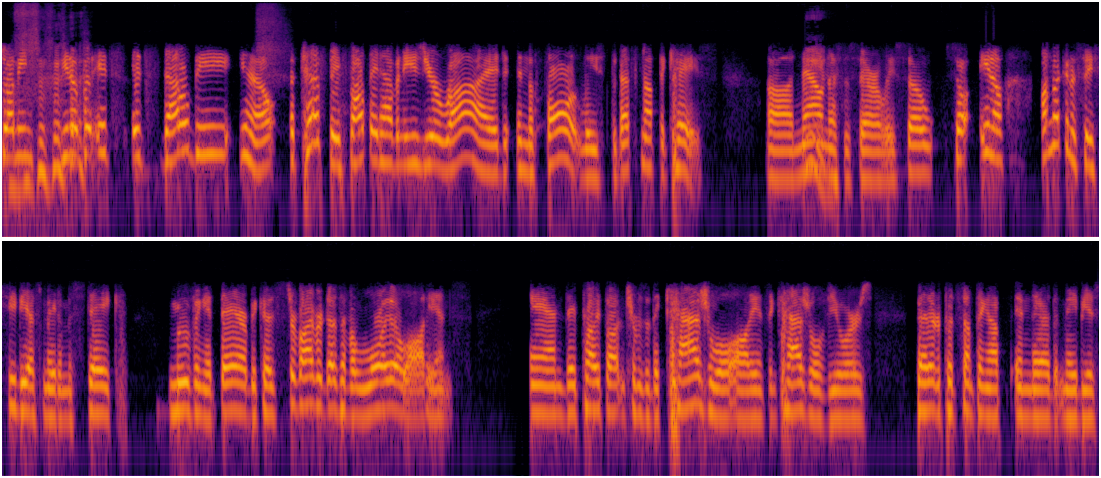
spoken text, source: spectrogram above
So I mean, you know, but it's it's that'll be you know a test. They thought they'd have an easier ride in the fall at least, but that's not the case uh, now Hmm. necessarily. So so you know, I'm not going to say CBS made a mistake moving it there because Survivor does have a loyal audience, and they probably thought in terms of the casual audience and casual viewers, better to put something up in there that maybe is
